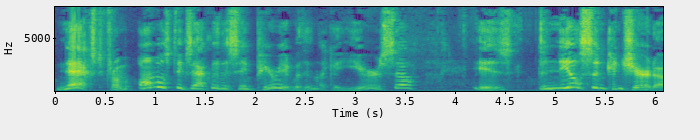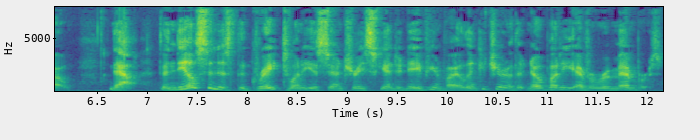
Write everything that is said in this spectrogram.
Next, from almost exactly the same period, within like a year or so, is the Nielsen Concerto. Now, the Nielsen is the great 20th century Scandinavian violin concerto that nobody ever remembers.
